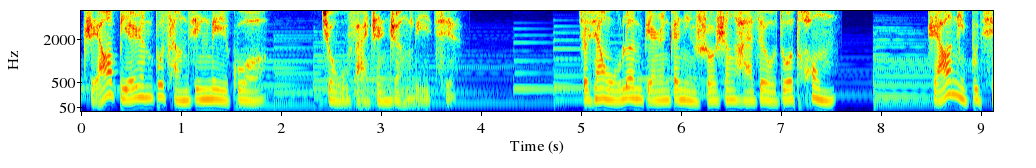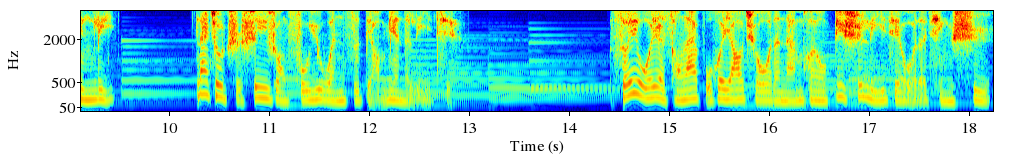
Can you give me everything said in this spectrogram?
只要别人不曾经历过，就无法真正理解。就像无论别人跟你说生孩子有多痛，只要你不经历，那就只是一种浮于文字表面的理解。所以我也从来不会要求我的男朋友必须理解我的情绪，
